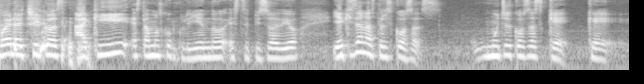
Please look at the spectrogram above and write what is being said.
bueno chicos, aquí estamos concluyendo este episodio y aquí están las tres cosas. Muchas cosas que, que,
